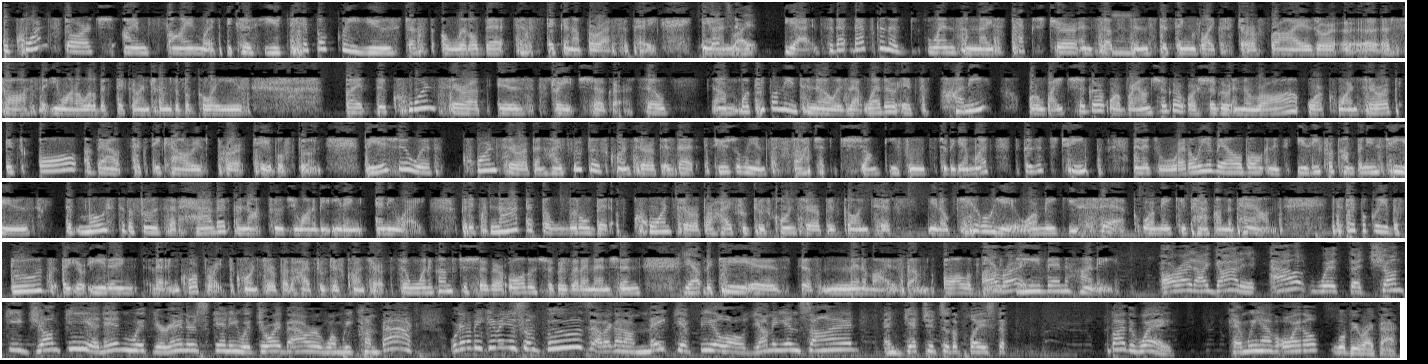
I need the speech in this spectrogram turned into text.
Well, cornstarch I'm fine with because you typically use just a little bit to thicken up a recipe. And That's right. Yeah, so that that's going to lend some nice texture and substance mm. to things like stir fries or a, a sauce that you want a little bit thicker in terms of a glaze. But the corn syrup is straight sugar. So um, what people need to know is that whether it's honey or white sugar or brown sugar or sugar in the raw or corn syrup, it's all about 60 calories per tablespoon. The issue with corn syrup and high fructose corn syrup is that it's usually in such junky foods to begin with because it's cheap and it's readily available and it's easy for companies to use that most of the foods that have it are not foods you want to be eating anyway. But it's not that the little bit of corn syrup or high fructose corn syrup is going to, you know, kill you or make you sick or make you pack on the pounds. It's typically the foods that you're eating that incorporate the corn syrup or the high fructose corn syrup. So when it comes to sugar, all those sugars that I mentioned, yep. the key is just minimize them. All of them. All right. Even honey. All right, I got it. Out with the chunky junky and in with your inner skinny with Joy Bauer. When we come back, we're going to be giving you some foods that are going to make you feel all yummy inside and get you to the place that. By the way, can we have oil? We'll be right back.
